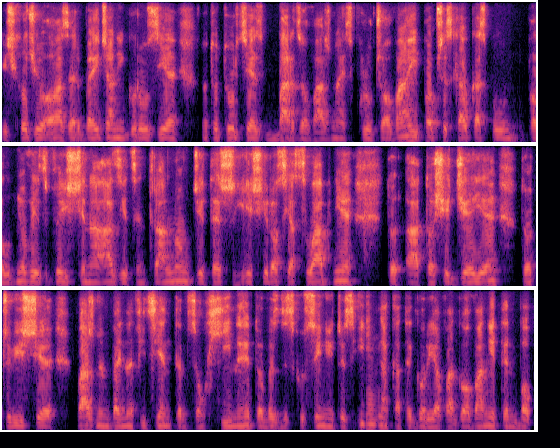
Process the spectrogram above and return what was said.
jeśli chodzi o Azerbejdżan i Gruzję, no to Turcja jest bardzo ważna, jest kluczowa i poprzez Kaukaz Poł- Południowy jest wyjście na Azję Centralną, gdzie też jeśli Rosja słabnie, to, a to się dzieje, to oczywiście ważnym beneficjentem są Chiny, to bezdyskusyjnie to jest inna kategoria wagowa, nie ten bok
